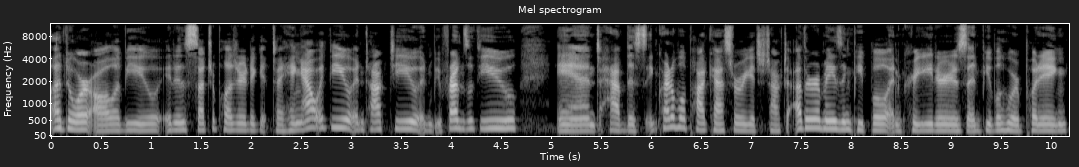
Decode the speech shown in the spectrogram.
adore all of you. It is such a pleasure to get to hang out with you and talk to you and be friends with you and have this incredible podcast where we get to talk to other amazing people and creators and people who are putting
